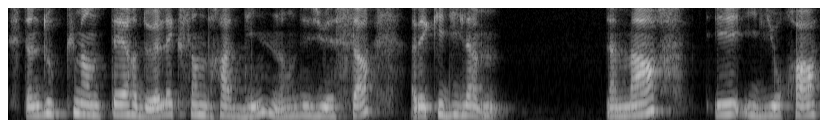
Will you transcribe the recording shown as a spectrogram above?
c'est un documentaire de Alexandra Dean, des USA, avec Eddie Lamar, et il y aura,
